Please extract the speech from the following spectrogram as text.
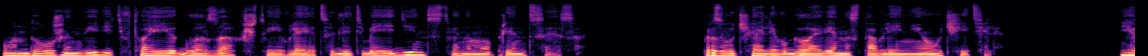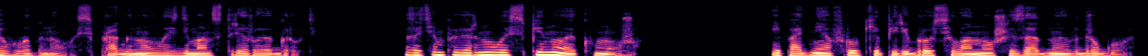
Он должен видеть в твоих глазах, что является для тебя единственным, у принцесса. Прозвучали в голове наставления учителя. Я улыбнулась, прогнулась, демонстрируя грудь. Затем повернулась спиной к мужу и, подняв руки, перебросила нож из одной в другую.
